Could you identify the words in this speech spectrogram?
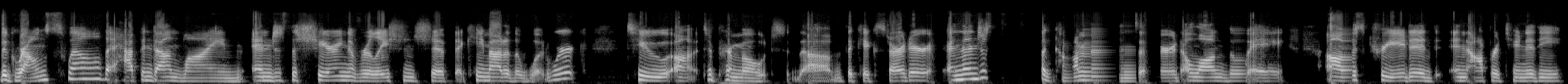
the groundswell that happened online and just the sharing of relationship that came out of the woodwork to uh, to promote um, the Kickstarter, and then just the comments that heard along the way um, just created an opportunity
